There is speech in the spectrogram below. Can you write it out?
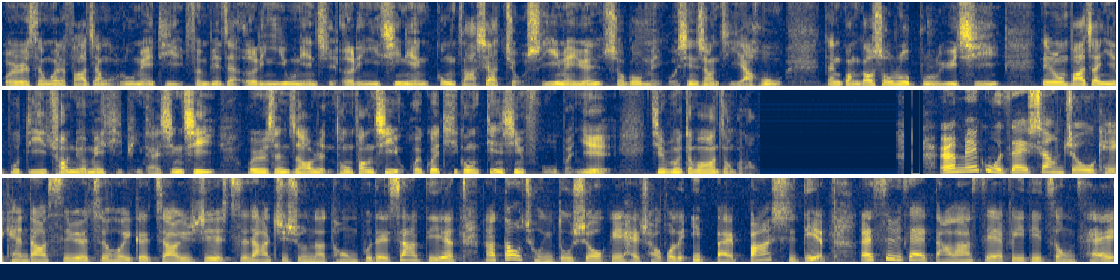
威瑞森为了发展网络媒体，分别在二零一五年至二零一七年共砸下九十亿美元收购美国线上及雅虎，但广告收入不如预期，内容发展也不敌串流媒体平台兴起，威瑞森只好忍痛放弃，回归提供电信服务本业。接入登方总报道。而美股在上周五可以看到，四月最后一个交易日，四大指数呢同步的下跌。那道琼一度收黑，还超过了一百八十点。来自于在达拉斯 FED 总裁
